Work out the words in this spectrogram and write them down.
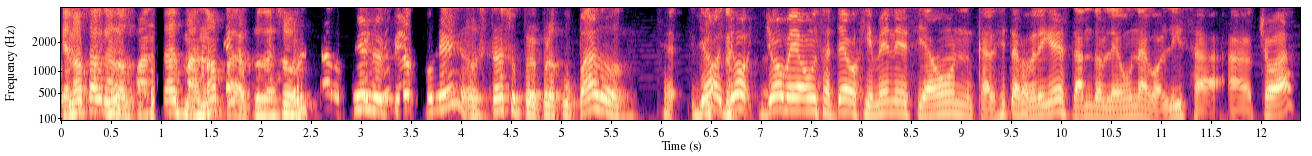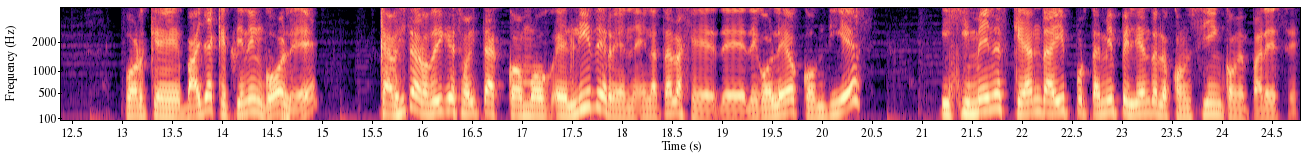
que no salgan los fantasmas, ¿no? Para Cruz ¿No Azul. está súper preocupado? Eh, Yo, yo, yo veo a un Santiago Jiménez y a un Cabecita Rodríguez dándole una goliza a Ochoa, porque vaya que tienen gol, ¿eh? Cabecita Rodríguez ahorita como el líder en, en la tabla de, de goleo con 10 y Jiménez que anda ahí por también peleándolo con 5, me parece.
